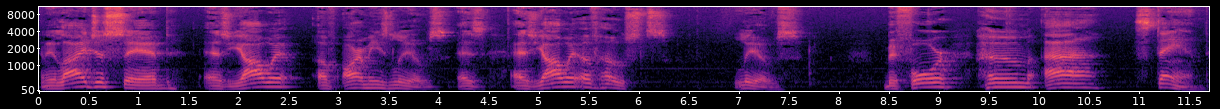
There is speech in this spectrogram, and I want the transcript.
And Elijah said, As Yahweh of armies lives, as, as Yahweh of hosts lives, before whom I stand,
